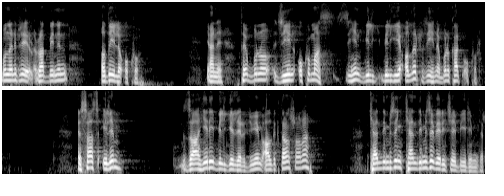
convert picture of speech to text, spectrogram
Bunların hepsi Rabbinin adıyla oku. Yani tabi bunu zihin okumaz. Zihin bilgiyi alır, zihne bunu kalp okur. Esas ilim zahiri bilgileri dünyayı aldıktan sonra kendimizin kendimize vereceği bir ilimdir.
